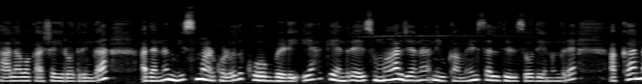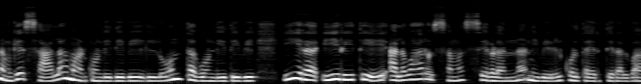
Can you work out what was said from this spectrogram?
ಕಾಲಾವಕಾಶ ಇರೋದ್ರಿಂದ ಅದನ್ನು ಮಿಸ್ ಮಾಡ್ಕೊಳ್ಳೋದಕ್ಕೆ ಹೋಗಬೇಡಿ. ಯಾಕೆ ಅಂದರೆ ಸುಮಾರು ಜನ ನೀವು ಕಮೆಂಟ್ಸಲ್ಲಿ ತಿಳಿಸೋದೇನು ಅಂದರೆ ಅಕ್ಕ ನಮಗೆ ಸಾಲ ಮಾಡ್ಕೊಂಡಿದ್ದೀವಿ ಲೋನ್ ತಗೊಂಡಿದ್ದೀವಿ ಈ ರ, ಈ ರೀತಿ ಹಲವಾರು ಸಮಸ್ಯೆಗಳನ್ನು ನೀವು ಹೇಳ್ಕೊಳ್ತಾ ಇರ್ತೀರಲ್ವಾ?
